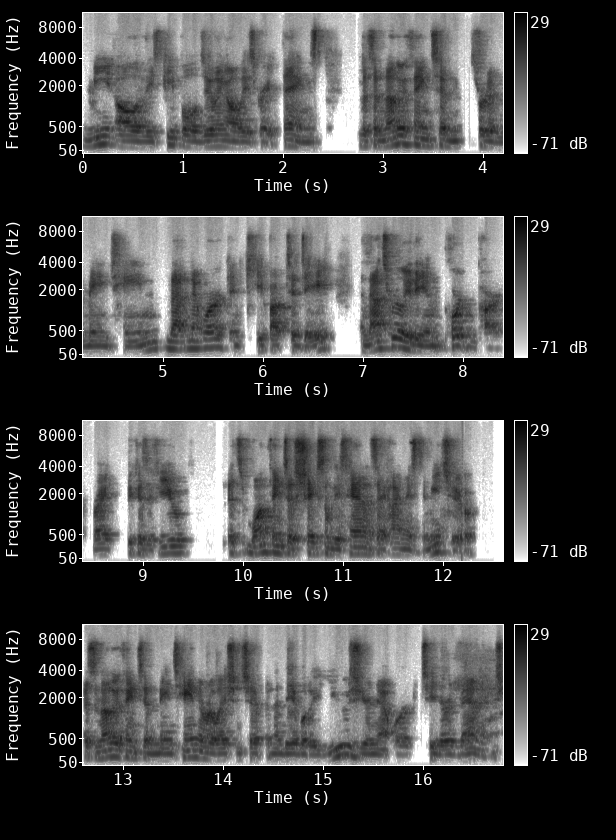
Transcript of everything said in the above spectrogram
meet all of these people doing all these great things, it's another thing to sort of maintain that network and keep up to date. And that's really the important part, right? Because if you, it's one thing to shake somebody's hand and say, hi, nice to meet you. It's another thing to maintain the relationship and then be able to use your network to your advantage.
